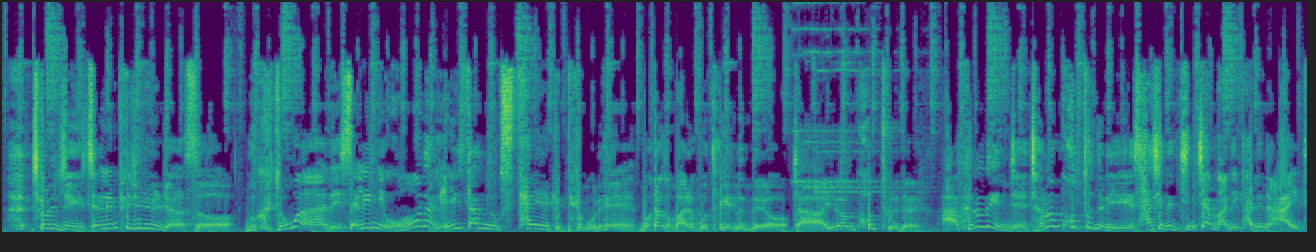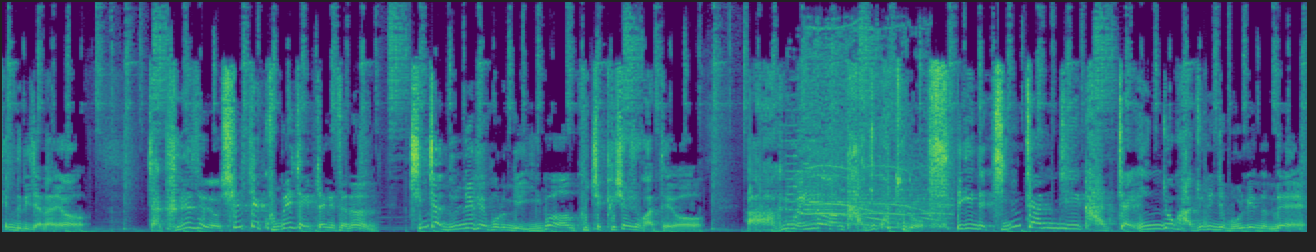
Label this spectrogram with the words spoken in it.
저는 지금 셀린 패션쇼인 줄 알았어. 뭐 그동안 이 셀린이 워낙 일상룩 스타일이기 때문에 뭐라고 말을 못 하겠는데요. 자, 이런 코트들. 아, 그런데 이제 저런 코트들이 사실은 진짜 많이 팔리는 아이템들이잖아요. 자, 그래서요, 실제 구매자 입장에서는 진짜 눈여겨보는 게 이번 구찌 패션쇼 같아요. 아, 그리고 이런 가죽 코트도, 이게 이제 진짜인지 가짜, 인조 가죽인지 모르겠는데,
